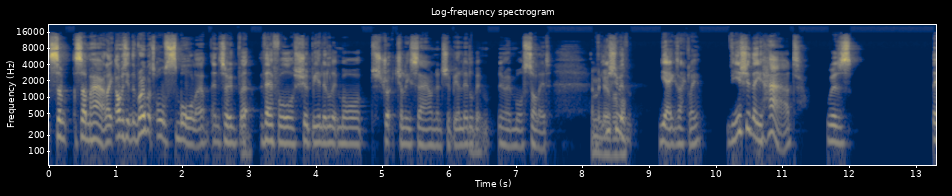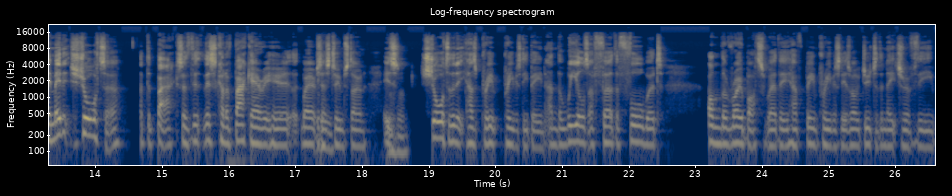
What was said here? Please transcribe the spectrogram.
Some somehow, like obviously the robot's all smaller, and so but therefore should be a little bit more structurally sound and should be a little bit you know more solid. And The issue with yeah, exactly. The issue they had was they made it shorter at the back, so th- this kind of back area here where it says Mm. Tombstone is Mhm. shorter than it has pre- previously been, and the wheels are further forward on the robot where they have been previously as well, due to the nature of the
